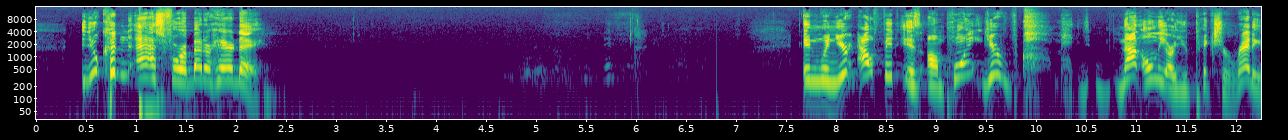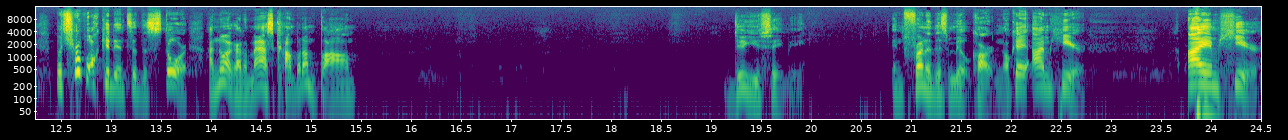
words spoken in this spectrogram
you couldn't ask for a better hair day. And when your outfit is on point, you're, oh man, not only are you picture ready, but you're walking into the store. I know I got a mask on, but I'm bomb. Do you see me? In front of this milk carton, okay? I'm here. I am here.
